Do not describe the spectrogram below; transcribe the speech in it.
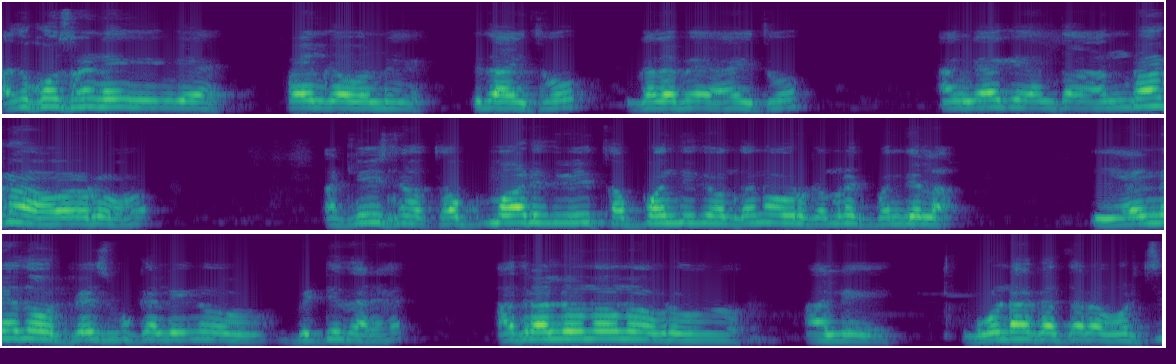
ಅದಕ್ಕೋಸ್ಕರನೇ ಹಿಂಗೆ ಫೈಲ್ಗಾವಲ್ಲಿ ಇದಾಯಿತು, ಗಲಭೆ ಆಯಿತು. ಹಂಗಾಗಿ ಅಂತ ಅಂದಾಗ ಅವರು ಅಟ್ಲೀಸ್ಟ್ ನಾವು ತಪ್ಪು ಮಾಡಿದ್ವಿ, ತಪ್ಪು ಬಂದಿದ್ವಿ ಅಂತಲೂ ಅವ್ರ ಗಮನಕ್ಕೆ ಬಂದಿಲ್ಲ. ಈ ಎರಡನೇದು ಅವ್ರು ಫೇಸ್ಬುಕ್ಕಲ್ಲಿನೂ ಬಿಟ್ಟಿದ್ದಾರೆ. ಅದರಲ್ಲೂ ಅವರು ಅಲ್ಲಿ ಗೂಂಡಾಗ ಥರ ವರ್ತಿ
